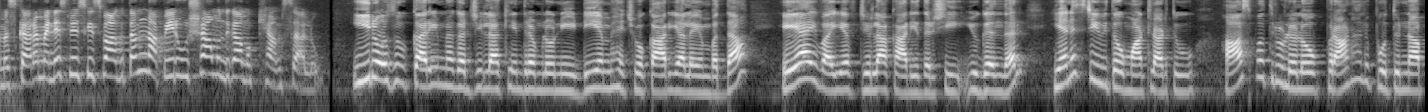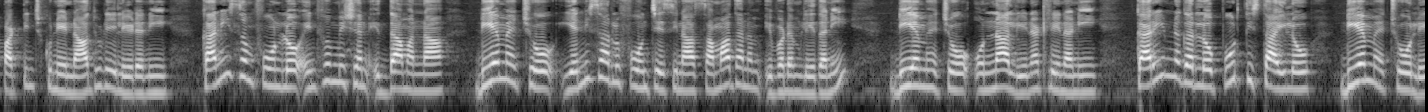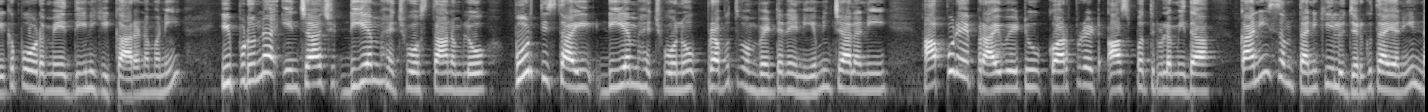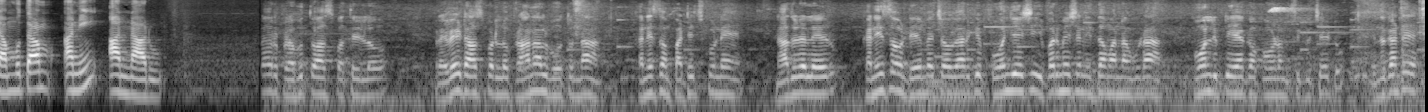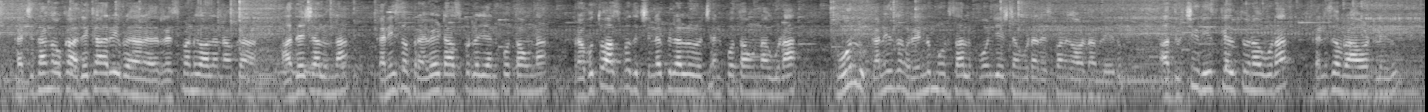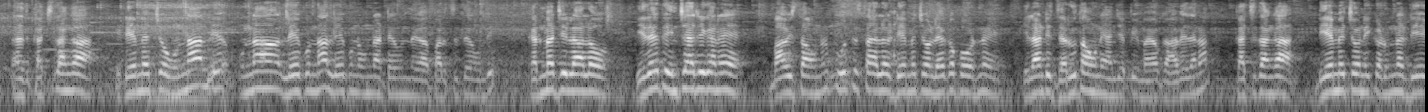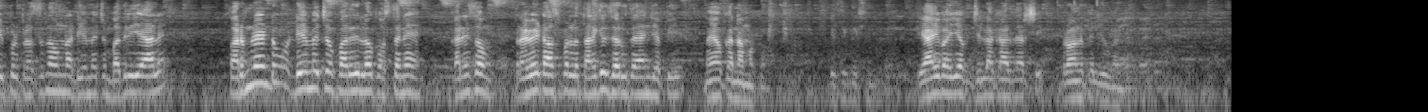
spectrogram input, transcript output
నమస్కారం. ఎన్ఎస్ న్యూస్కి స్వాగతం. నా పేరు ఉషా. ముందుగా ముఖ్యాంశాలు. ఈ రోజు కరీంనగర్ జిల్లా కేంద్రంలోని డిఎంహెచ్ఓ కార్యాలయం వద్ద ఏఐవైఎఫ్ జిల్లా కార్యదర్శి యుగంధర్ ఎన్ఎస్టీవీతో మాట్లాడుతూ ఆసుపత్రులలో ప్రాణాలు పోతున్నా పట్టించుకునే నాథుడే లేడని కనీసం ఫోన్లో ఇన్ఫర్మేషన్ ఇద్దామన్నా డిఎంహెచ్ఓ ఎన్నిసార్లు ఫోన్ చేసినా సమాధానం ఇవ్వడం లేదని డిఎంహెచ్ఓ ఉన్నా లేనట్లేనని కరీంనగర్లో పూర్తి స్థాయిలో డిఎంహెచ్ఓ లేకపోవడమే దీనికి కారణమని ఇప్పుడున్న ఇన్ఛార్జ్ డిఎంహెచ్ఓ స్థానంలో పూర్తి స్థాయి డిఎంహెచ్ఓను ప్రభుత్వం వెంటనే నియమించాలని అప్పుడే ప్రైవేటు కార్పొరేట్ ఆసుపత్రుల మీద కనీసం తనిఖీలు జరుగుతాయని నమ్ముతాం అని అన్నారు. ప్రభుత్వ ఆసుపత్రిలో ప్రైవేట్ హాస్పిటల్లో ప్రాణాలు పోతున్నా కనీసం పట్టించుకునే నాదుడే లేరు కనీసం డిఎంహెచ్ఓ గారికి ఫోన్ చేసి ఇన్ఫర్మేషన్ ఇద్దామన్నా కూడా ఫోన్ లిఫ్ట్ చేయకపోవడం సిగ్గుచేటు. ఎందుకంటే ఖచ్చితంగా ఒక అధికారి రెస్పాండ్ కావాలన్న ఒక ఆదేశాలు ఉన్నా కనీసం ప్రైవేట్ హాస్పిటల్లో చనిపోతా ఉన్నా ప్రభుత్వ ఆసుపత్రి చిన్నపిల్లలు చనిపోతా ఉన్నా కూడా ఫోన్లు కనీసం రెండు మూడు సార్లు ఫోన్ చేసినా కూడా రెస్పాండ్ కావడం లేదు. ఆ దృష్టికి తీసుకెళ్తున్నా కూడా కనీసం రావట్లేదు. అది ఖచ్చితంగా డిఎంహెచ్ఓ ఉన్నా లే ఉన్నా లేకున్నా లేకుండా ఉన్నట్టే ఉంది ఆ పరిస్థితి ఉంది. కరీంనగర్ జిల్లాలో ఏదైతే ఇన్ఛార్జిగానే భావిస్తూ ఉన్నారో పూర్తి స్థాయిలో డిఎంహెచ్ఓ లేకపోవడమే ఇలాంటివి జరుగుతూ ఉన్నాయి అని చెప్పి మా యొక్క ఆవేదన. ఖచ్చితంగా డిఎంహెచ్ఓని ఇక్కడ ఉన్న డి ఇప్పుడు ప్రస్తుతం ఉన్న డిఎంహెచ్ఓ బదిలీ చేయాలి. పర్మనెంట్ డిఎంహెచ్ఓ పరిధిలోకి వస్తేనే కనీసం ప్రైవేట్ హాస్పిటల్లో తనిఖీలు జరుగుతాయని చెప్పి మా యొక్క నమ్మకం. ఏఐవైఎఫ్ జిల్లా కార్యదర్శి బ్రౌన్లపల్లి యుగంధర్.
